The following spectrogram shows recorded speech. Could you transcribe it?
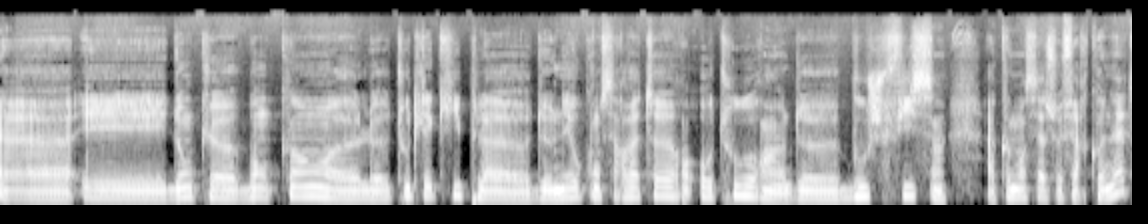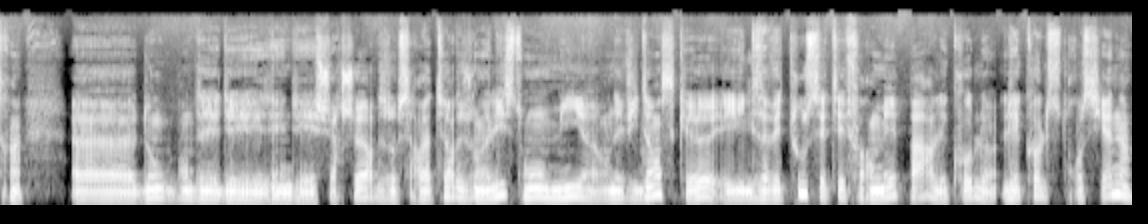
Euh, et donc, bon, quand le, toute l'équipe de néoconservateurs autour de Bush fils a commencé à se faire connaître, euh, donc bon, des, des, des, chercheurs, des observateurs, des journalistes ont mis en évidence qu'ils avaient tous été formés par l'école, l'école straussienne.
